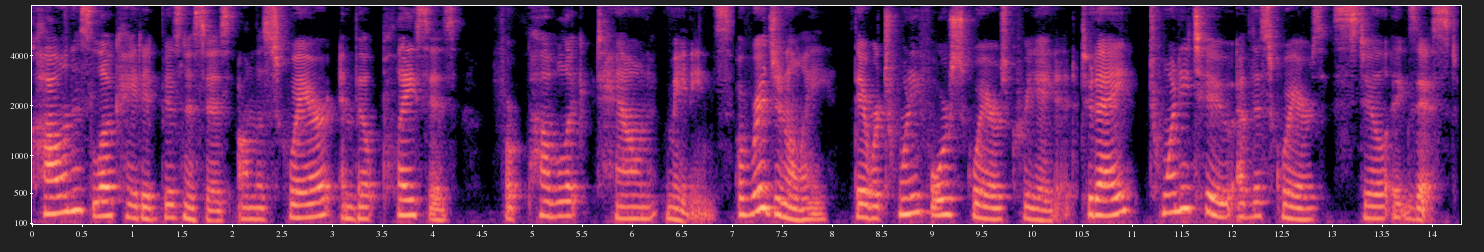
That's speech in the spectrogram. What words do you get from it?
Colonists located businesses on the square and built places for public town meetings. Originally, there were 24 squares created. Today, 22 of the squares still exist.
